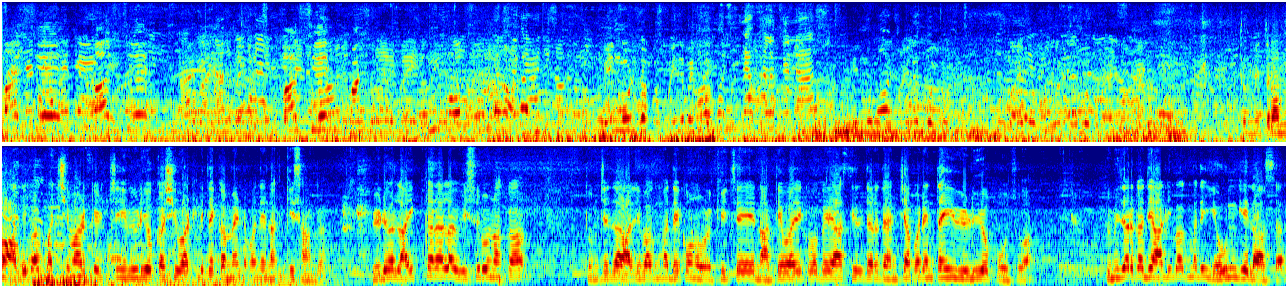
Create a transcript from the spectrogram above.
पाचशे पाचशे पाचशे पाचशे. रुपये बिनमोडचं पहिले पैसे बोलतो तर मित्रांनो अलिबाग मच्छी मार्केटची व्हिडिओ कशी वाटली ते कमेंटमध्ये नक्की सांगा. व्हिडिओ लाईक करायला विसरू नका. तुमचे जर अलिबागमध्ये कोण ओळखीचे नातेवाईक वगैरे असतील तर त्यांच्यापर्यंत ही व्हिडिओ पोहोचवा. तुम्ही जर कधी अलिबागमध्ये येऊन गेला असाल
